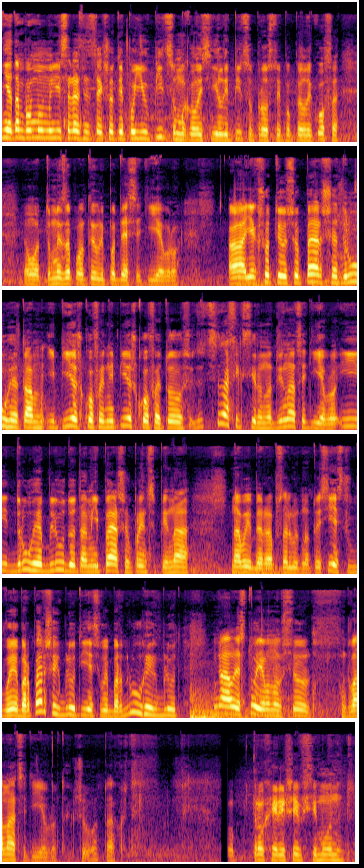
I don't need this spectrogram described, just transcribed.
Ні, там, по-моєму, є різниця, якщо ти поїв піцу, ми колись їли піцу просто і попили кофе, от, то ми заплатили по 10 євро. А якщо ти ось перше, друге там і п'єш кофе, не п'єш кофе, то ціна фіксирована 12 євро. І друге блюдо там і перше, в принципі, на, на вибір абсолютно. Тобто є вибір перших блюд, є вибір других блюд. Але стоїть воно все 12 євро. Так що отак от. Трохи рішив Симон тут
